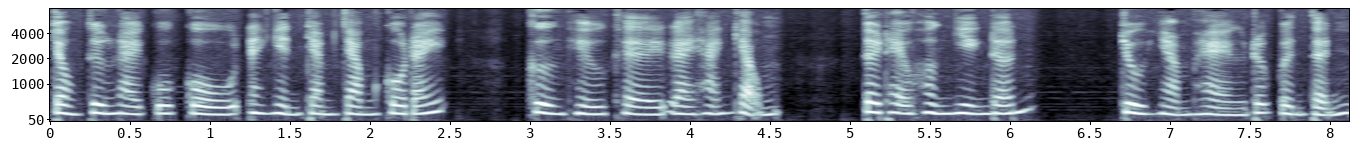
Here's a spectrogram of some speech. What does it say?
Chồng tương lai của cô đang nhìn chăm chăm cô đấy. Cường hiệu Khê lại hán giọng. Tôi theo hân nhiên đến. Chu nhầm hàng rất bình tĩnh.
